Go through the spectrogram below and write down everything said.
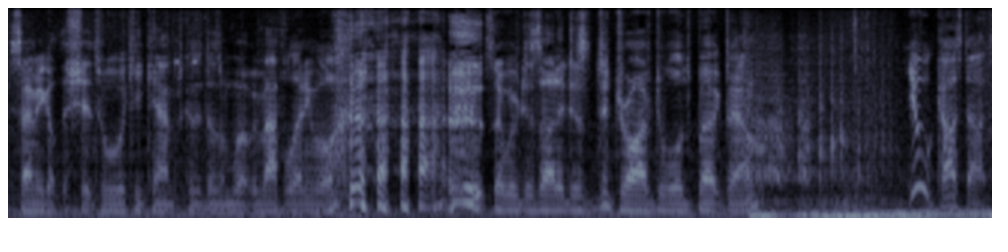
Sammy got the shit to WikiCamps because it doesn't work with Apple anymore. so we've decided just to drive towards Burketown. Yo, car starts.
